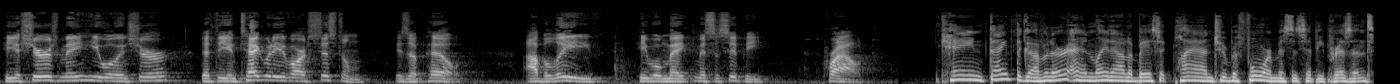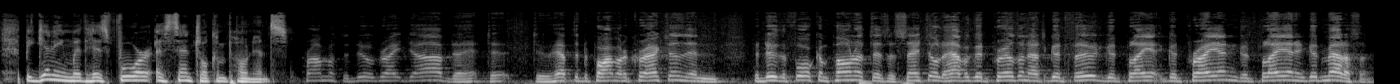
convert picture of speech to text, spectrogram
He assures me he will ensure that the integrity of our system is upheld. I believe he will make Mississippi proud. Cain thanked the governor and laid out a basic plan to reform Mississippi prisons, beginning with his four essential components. Promised to do a great job to, to, to help the Department of Corrections and to do the four components is essential to have a good prison. That's good food, good play, good praying, good playing, and good medicine.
